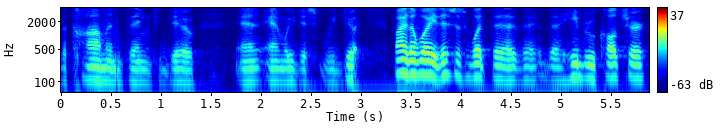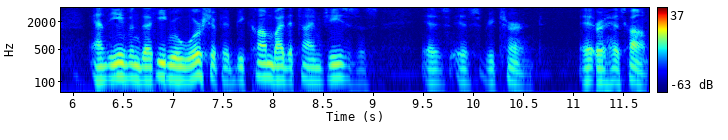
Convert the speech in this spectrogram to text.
the common thing to do, and, and we just we do it. By the way, this is what the, the, the Hebrew culture and even the Hebrew worship had become by the time Jesus is, is returned, or has come,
